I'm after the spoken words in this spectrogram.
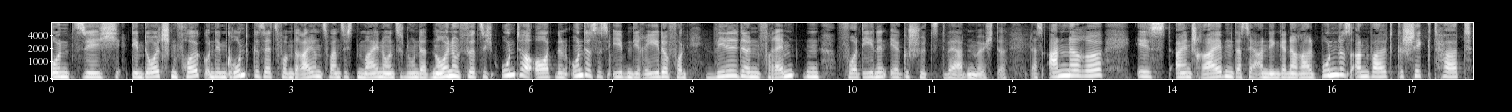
und sich dem deutschen Volk und dem Grundgesetz vom 23. Mai 1949 unterordnen. Und es ist eben die Rede von wilden Fremden, vor denen er geschützt werden möchte. Das andere ist ein Schreiben, das er an den Generalbundesanwalt geschickt hat.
